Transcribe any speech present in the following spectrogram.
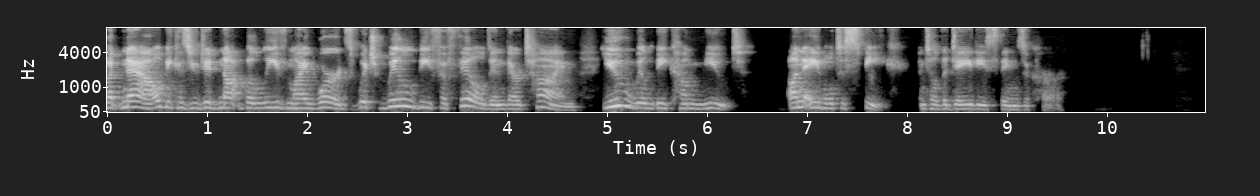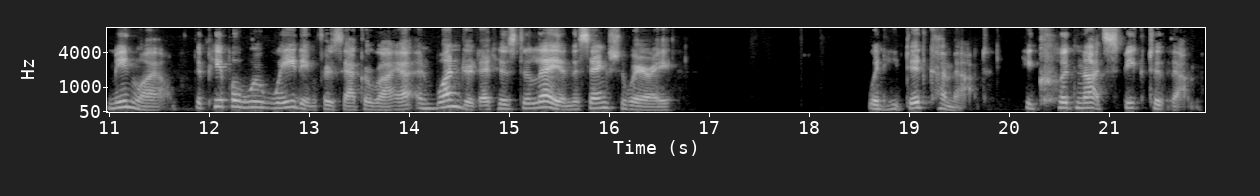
But now, because you did not believe my words, which will be fulfilled in their time, you will become mute, unable to speak until the day these things occur. Meanwhile, the people were waiting for Zechariah and wondered at his delay in the sanctuary. When he did come out, he could not speak to them,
